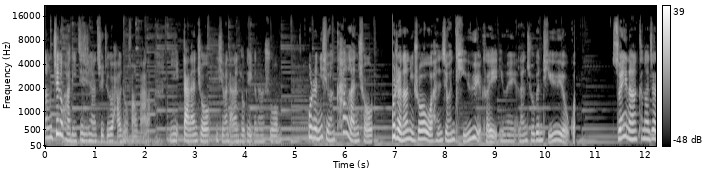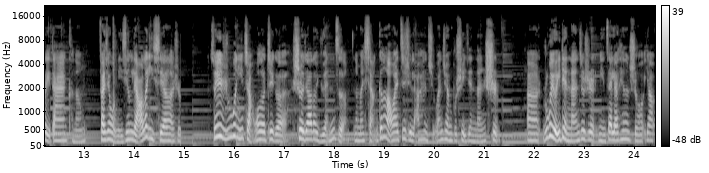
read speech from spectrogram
那么这个话题继续下去就有好几种方法了。你打篮球，你喜欢打篮球可以跟他说，或者你喜欢看篮球。或者呢，你说我很喜欢体育也可以，因为篮球跟体育有关。所以呢，看到这里，大家可能发现我们已经聊了一些了，是吧。所以，如果你掌握了这个社交的原则，那么想跟老外继续聊下去，完全不是一件难事。啊，如果有一点难，就是你在聊天的时候要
